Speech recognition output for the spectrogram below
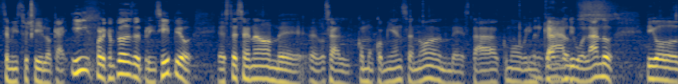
se me hizo chido acá. Y, por ejemplo, desde el principio, esta escena donde, eh, o sea, como comienza, ¿no? Donde está como brincando, Brincando. y volando. Digo,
